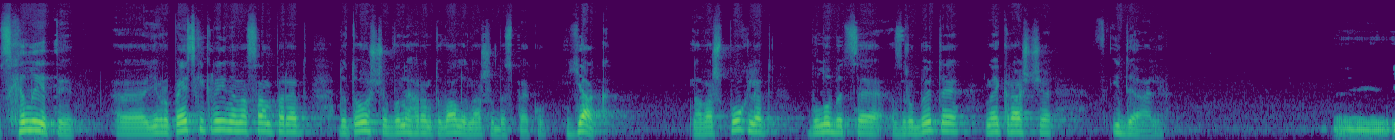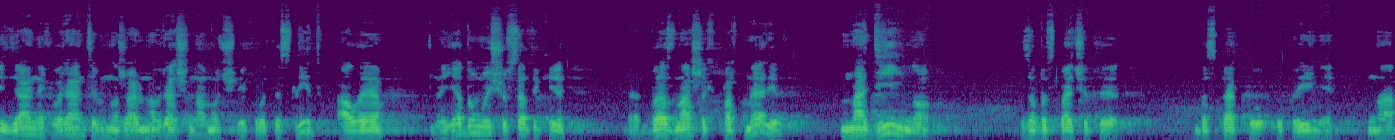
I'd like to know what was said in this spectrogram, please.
схилити європейські країни насамперед до того, щоб вони гарантували нашу безпеку. Як, на ваш погляд, було би це зробити найкраще в ідеалі? Ідеальних варіантів, на жаль, навряд чи нам очікувати слід, але я думаю, що все-таки е, без наших партнерів надійно забезпечити безпеку Україні на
